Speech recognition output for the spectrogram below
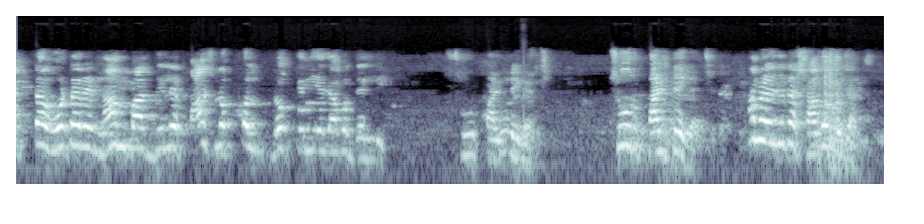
একটা ভোটারের নাম বাদ দিলে পাঁচ লক্ষ লোককে নিয়ে যাব দিল্লি। সুর পাল্টে গেছে। সুর পাল্টে গেছে। আমরা যেটা স্বাগত জানাই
